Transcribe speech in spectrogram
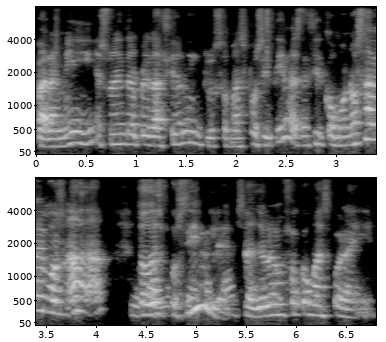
para mí es una interpretación incluso más positiva. Es decir, como no sabemos nada, todo es posible. O sea, yo lo enfoco más por ahí.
